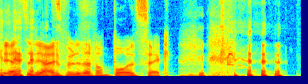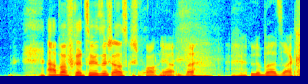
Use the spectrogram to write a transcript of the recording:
Der erste, der einfällt, ist einfach Ballsack. Aber französisch ausgesprochen. Ja, Le Balzac.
